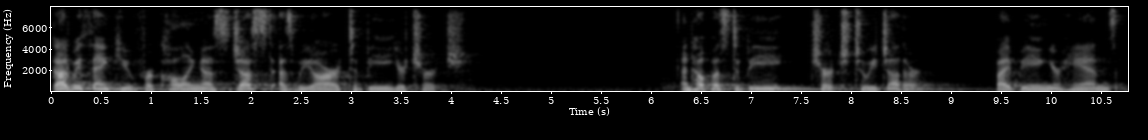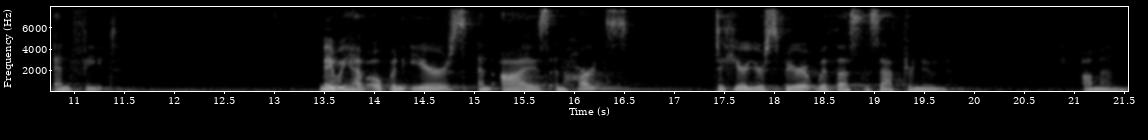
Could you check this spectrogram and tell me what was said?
God, we thank you for calling us just as we are to be your church. And help us to be church to each other by being your hands and feet. May we have open ears and eyes and hearts to hear your spirit with us this afternoon. Amen.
